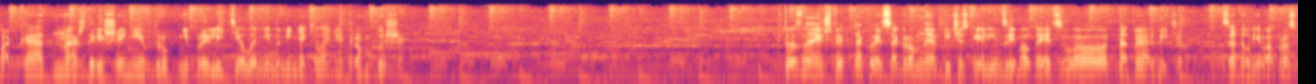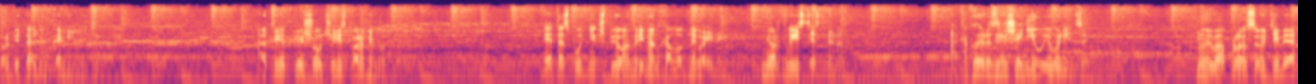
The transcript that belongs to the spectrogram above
пока однажды решение вдруг не пролетело мимо меня километром выше — «Кто знает, что это такое с огромной оптической линзой болтается вот на той орбите?» — задал я вопрос в орбитальном комьюнити. Ответ пришел через пару минут. «Это спутник-шпион времен Холодной войны. Мертвый, естественно». «А какое разрешение у его линзы?» «Ну и вопросы у тебя.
